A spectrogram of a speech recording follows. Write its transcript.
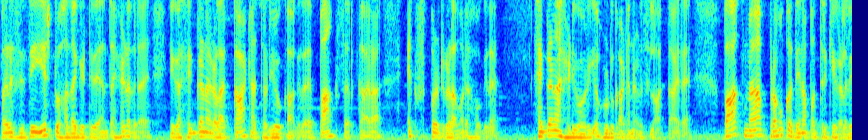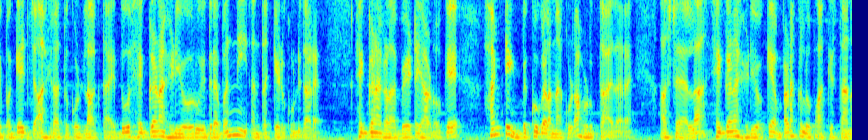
ಪರಿಸ್ಥಿತಿ ಎಷ್ಟು ಹದಗೆಟ್ಟಿದೆ ಅಂತ ಹೇಳಿದ್ರೆ, ಈಗ ಹೆಗ್ಗಣಗಳ ಕಾಟ ತಡೆಯೋಕ್ಕಾಗದೆ ಪಾಕ್ ಸರ್ಕಾರ ಎಕ್ಸ್ಪರ್ಟ್ಗಳ ಮೊರೆ ಹೋಗಿದೆ. ಹೆಗ್ಗಣ ಹಿಡಿಯೋರಿಗೆ ಹುಡುಕಾಟ ನಡೆಸಲಾಗ್ತಾ ಇದೆ. ಪಾಕ್ನ ಪ್ರಮುಖ ದಿನಪತ್ರಿಕೆಗಳಲ್ಲಿ ಬಗ್ಗೆ ಜಾಹೀರಾತು ಕೊಡಲಾಗ್ತಾ ಇದ್ದು, ಹೆಗ್ಗಣ ಹಿಡಿಯೋರು ಇದರ ಬನ್ನಿ ಅಂತ ಕೇಳಿಕೊಂಡಿದ್ದಾರೆ. ಹೆಗ್ಗಣಗಳ ಬೇಟೆಯಾಡೋಕೆ ಹಂಟಿಂಗ್ ಬೆಕ್ಕುಗಳನ್ನು ಕೂಡ ಹುಡುಕ್ತಾ ಇದ್ದಾರೆ. ಅಷ್ಟೇ ಅಲ್ಲ, ಹೆಗ್ಗಣ ಹಿಡಿಯೋಕೆ ಬಡಕಲು ಪಾಕಿಸ್ತಾನ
